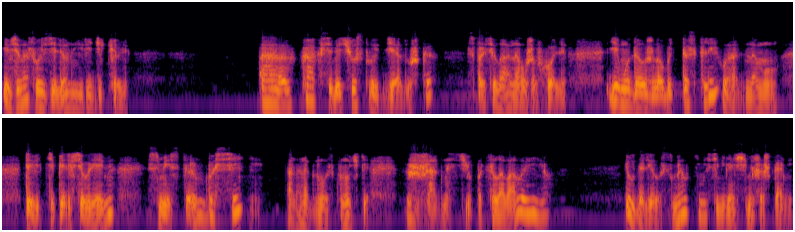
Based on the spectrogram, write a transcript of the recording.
и взяла свой зеленый редикюль. «А как себя чувствует дедушка?» — спросила она уже в холле. «Ему должно быть тоскливо одному. Ты ведь теперь все время с мистером Бассини». Она нагнулась к внучке, с жадностью поцеловала ее и удалилась мелкими семенящими шажками.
